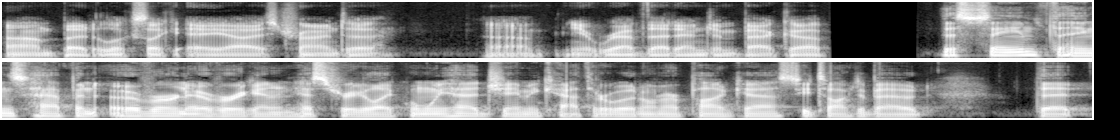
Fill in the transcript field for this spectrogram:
Um, but it looks like AI is trying to uh, you know, rev that engine back up. The same things happen over and over again in history. Like when we had Jamie Catherwood on our podcast, he talked about that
